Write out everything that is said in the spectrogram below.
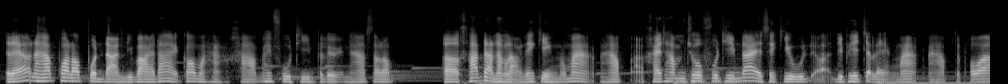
เสร็จแล้วนะครับพอเราปลดด่านดีบายได้ก็มาหาคราฟให้ฟูลทีมไปเลยนะครับสำหรับคราฟด่านหลังๆเนี่ยเก่งมากๆนะครับใครทำโชว์ฟูลทีมได้สกิลดีเพจจะแรงมากนะครับแต่เพราะว่า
